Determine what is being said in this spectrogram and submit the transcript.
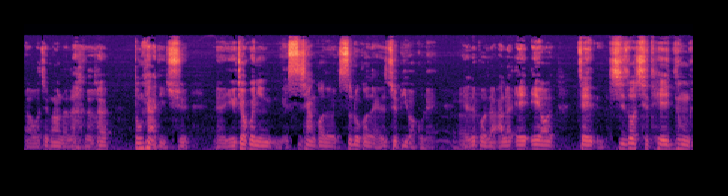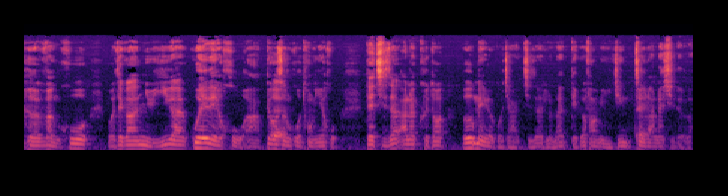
呃，或者讲辣辣搿个东亚地区。呃，有交关人思想高头、思路高头还是转变勿过来，还是觉着阿拉还还要再继续去推动搿个文化或者讲语言个规范化啊、标准化、统一化。但其实阿拉看到欧美个国家，其实辣辣迭个方面已经走辣阿拉前头了。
